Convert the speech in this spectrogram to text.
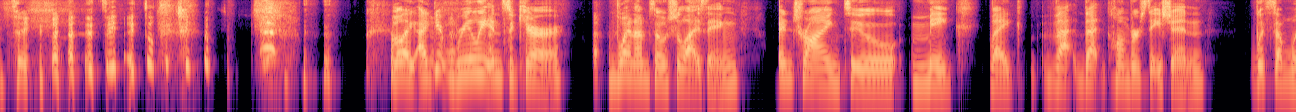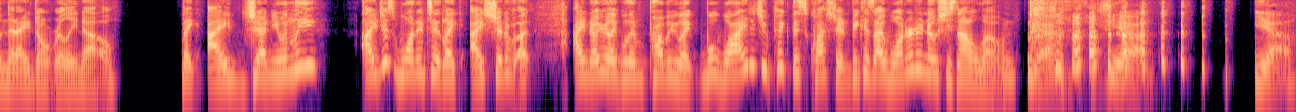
See, I told you. but like, I get really insecure when I'm socializing and trying to make like that that conversation with someone that I don't really know. Like, I genuinely, I just wanted to like, I should have. Uh, I know you're like, well, then probably like, well, why did you pick this question? Because I want her to know she's not alone. Yeah. yeah. Yeah.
